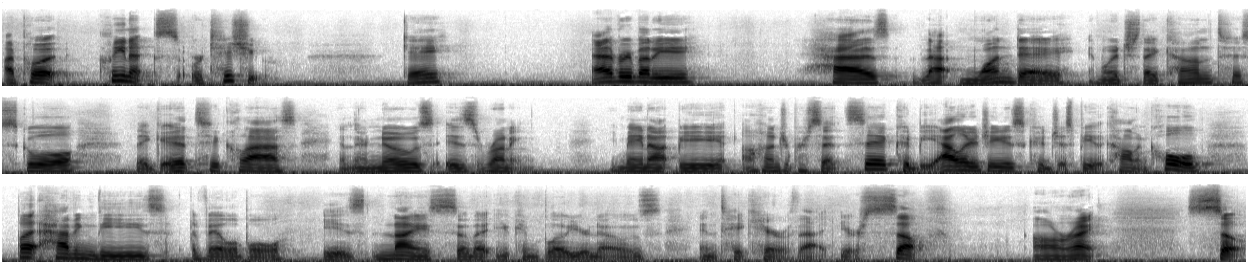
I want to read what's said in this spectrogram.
I put Kleenex or tissue. Okay? Everybody has that one day in which they come to school, they get to class, and their nose is running. You may not be 100% sick, could be allergies, could just be the common cold, but having these available is nice so that you can blow your nose and take care of that yourself. All right, so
